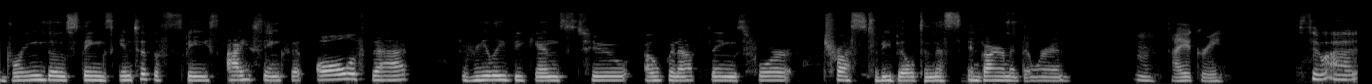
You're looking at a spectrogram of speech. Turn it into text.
bring those things into the space, I think that all of that really begins to open up things for trust to be built in this environment that we're in. Mm, I agree. So, uh,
